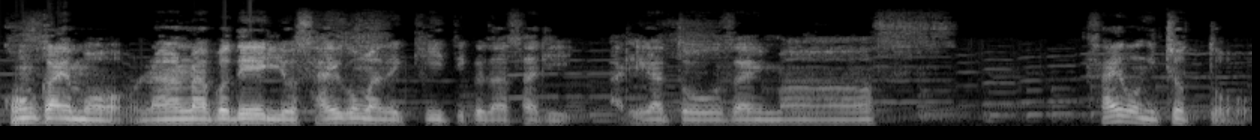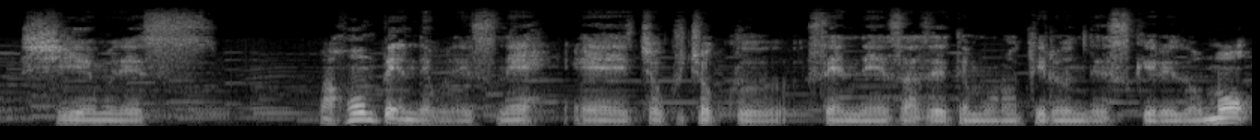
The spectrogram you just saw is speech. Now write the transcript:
今回もランラボデイリーを最後まで聞いてくださりありがとうございます。最後にちょっと CM です。まあ、本編でもですね、えー、ちょくちょく宣伝させてもらってるんですけれども、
